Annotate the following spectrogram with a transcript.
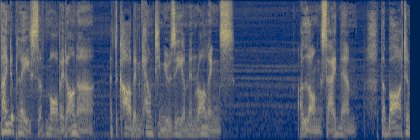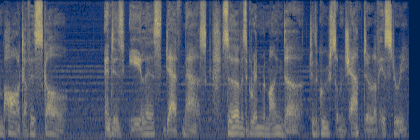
find a place of morbid honor at the Carbon County Museum in Rawlins. Alongside them, the bottom part of his skull and his earless death mask serve as a grim reminder to the gruesome chapter of history.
